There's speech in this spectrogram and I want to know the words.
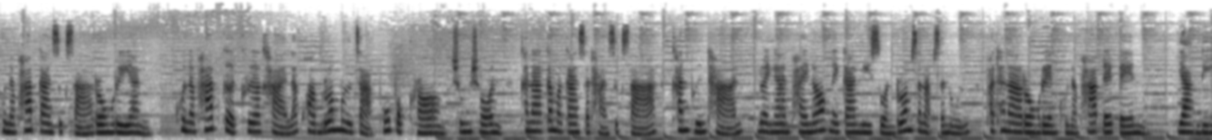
คุณภาพการศึกษาโรงเรียน คุณภาพเกิดเครือข่ายและความร่วมมือจากผู้ปกครอง ชุมชน คณะกรรมการสถานศึกษา ขั้นพื้นฐาน หน่วยงานภายนอกในการมีส่วนร่วมสนับสนุน พัฒนาโรงเรียนคุณภาพได้เป็น อย่างดี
